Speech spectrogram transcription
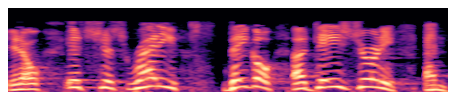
You know, it's just ready. They go a day's journey, and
